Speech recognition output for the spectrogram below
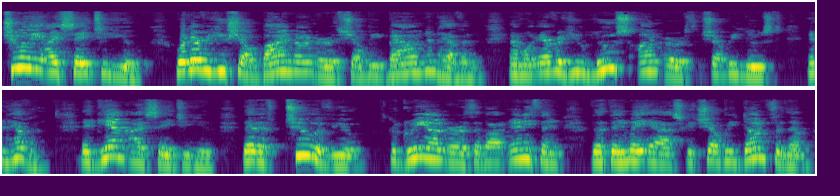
Truly I say to you, Whatever you shall bind on earth shall be bound in heaven, and whatever you loose on earth shall be loosed in heaven. Again, I say to you that if two of you agree on earth about anything that they may ask, it shall be done for them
